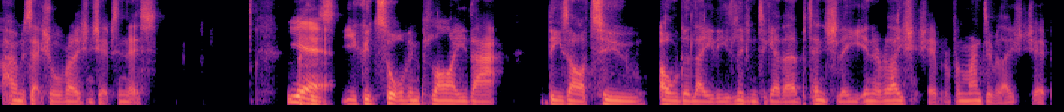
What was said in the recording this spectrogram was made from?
homosexual relationships in this. Yeah. Because you could sort of imply that these are two older ladies living together, potentially in a relationship, a romantic relationship,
